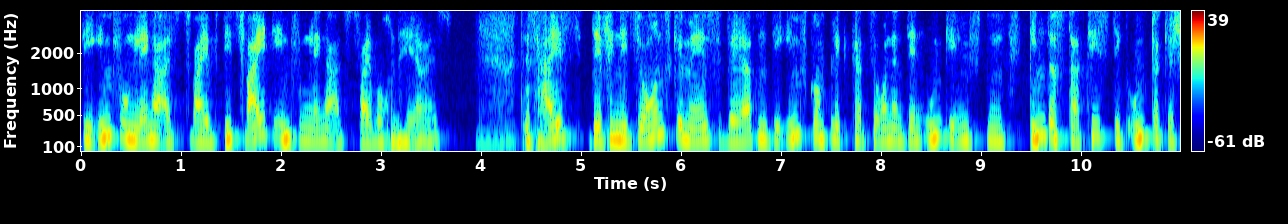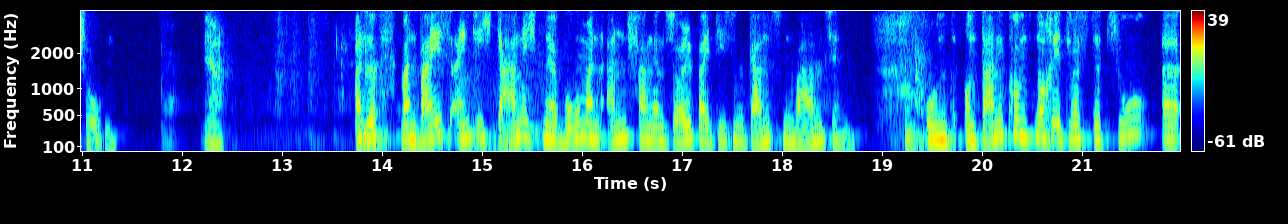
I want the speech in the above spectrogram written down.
die Impfung länger als zwei, die Zweitimpfung länger als zwei Wochen her ist. Das heißt, definitionsgemäß werden die Impfkomplikationen den Ungeimpften in der Statistik untergeschoben. Ja. Also man weiß eigentlich gar nicht mehr, wo man anfangen soll bei diesem ganzen Wahnsinn. Und, und dann kommt noch etwas dazu. Äh,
